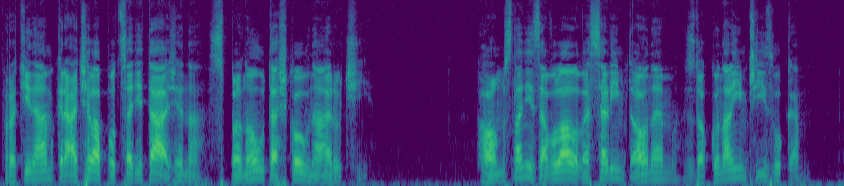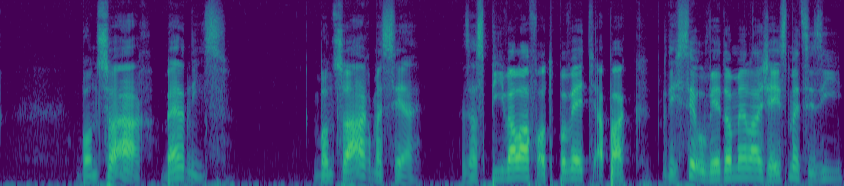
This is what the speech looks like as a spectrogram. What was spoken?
Proti nám kráčela podsaditá žena s plnou taškou v náručí. Holmes na ní zavolal veselým tónem s dokonalým přízvukem. Bonsoir, Bernice. Bonsoir, monsieur. Zaspívala v odpověď a pak, když si uvědomila, že jsme cizí,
